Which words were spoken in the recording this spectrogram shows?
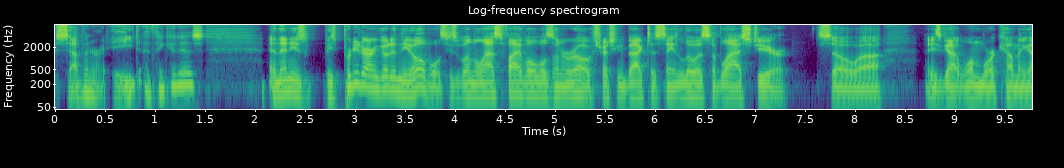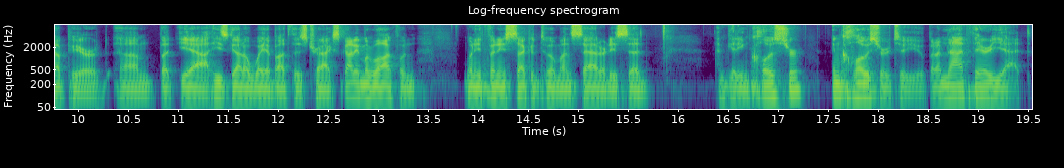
Seven or eight, I think it is. And then he's he's pretty darn good in the ovals. He's won the last five ovals in a row, stretching back to St. Louis of last year. So uh, he's got one more coming up here. Um, but yeah, he's got a way about this track. Scotty McLaughlin when he finished second to him on Saturday, said, I'm getting closer and closer to you, but I'm not there yet.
